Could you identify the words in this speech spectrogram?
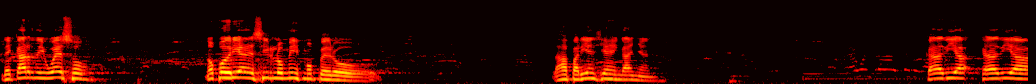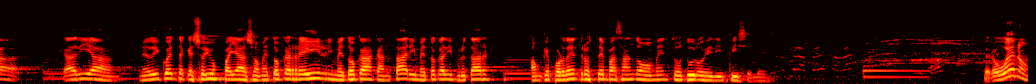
de carne y hueso. No podría decir lo mismo, pero las apariencias engañan. Cada día, cada día, cada día me doy cuenta que soy un payaso. Me toca reír y me toca cantar y me toca disfrutar, aunque por dentro estén pasando momentos duros y difíciles. Pero bueno,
